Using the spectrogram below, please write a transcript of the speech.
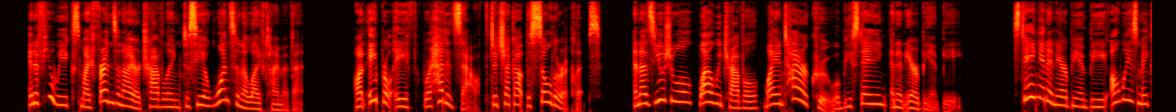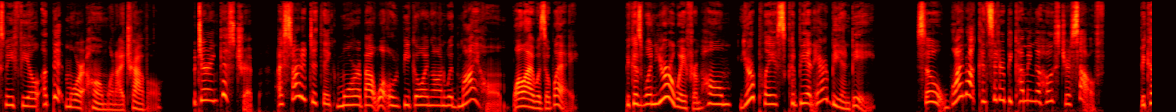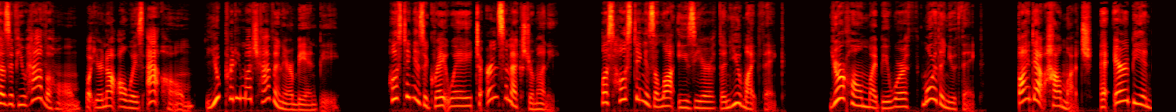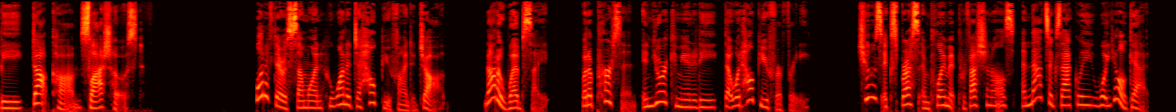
In a few weeks, my friends and I are traveling to see a once in a lifetime event. On April 8th, we're headed south to check out the solar eclipse. And as usual, while we travel, my entire crew will be staying in an Airbnb. Staying at an Airbnb always makes me feel a bit more at home when I travel. But during this trip, I started to think more about what would be going on with my home while I was away. Because when you're away from home, your place could be an Airbnb. So why not consider becoming a host yourself? Because if you have a home, but you're not always at home, you pretty much have an Airbnb. Hosting is a great way to earn some extra money. Plus, hosting is a lot easier than you might think. Your home might be worth more than you think. Find out how much at airbnb.com/host. What if there was someone who wanted to help you find a job? Not a website, but a person in your community that would help you for free. Choose Express Employment Professionals, and that's exactly what you'll get.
